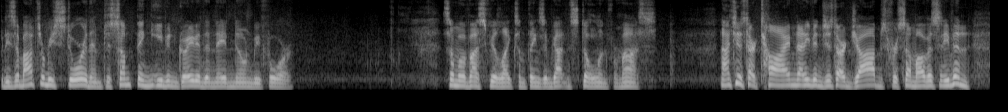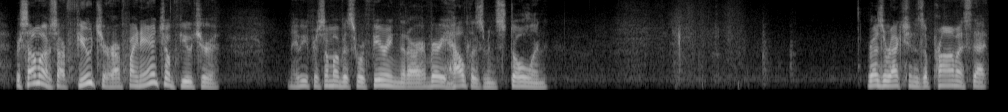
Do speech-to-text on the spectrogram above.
but He's about to restore them to something even greater than they had known before. Some of us feel like some things have gotten stolen from us. Not just our time, not even just our jobs for some of us, and even for some of us, our future, our financial future. Maybe for some of us, we're fearing that our very health has been stolen. Resurrection is a promise that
